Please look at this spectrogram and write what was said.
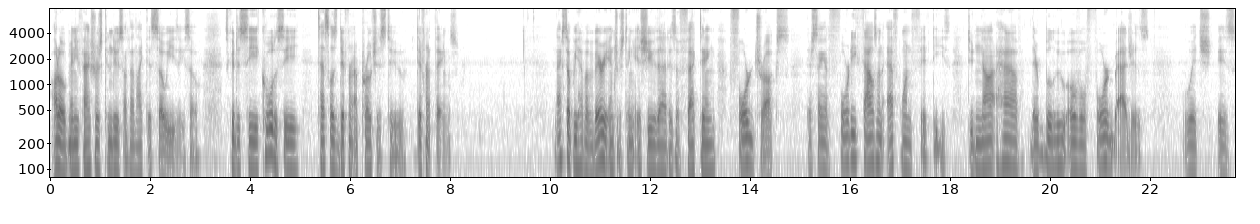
auto manufacturers can do something like this so easy. So it's good to see, cool to see Tesla's different approaches to different things. Next up, we have a very interesting issue that is affecting Ford trucks. They're saying 40,000 F 150s do not have their blue oval Ford badges, which is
